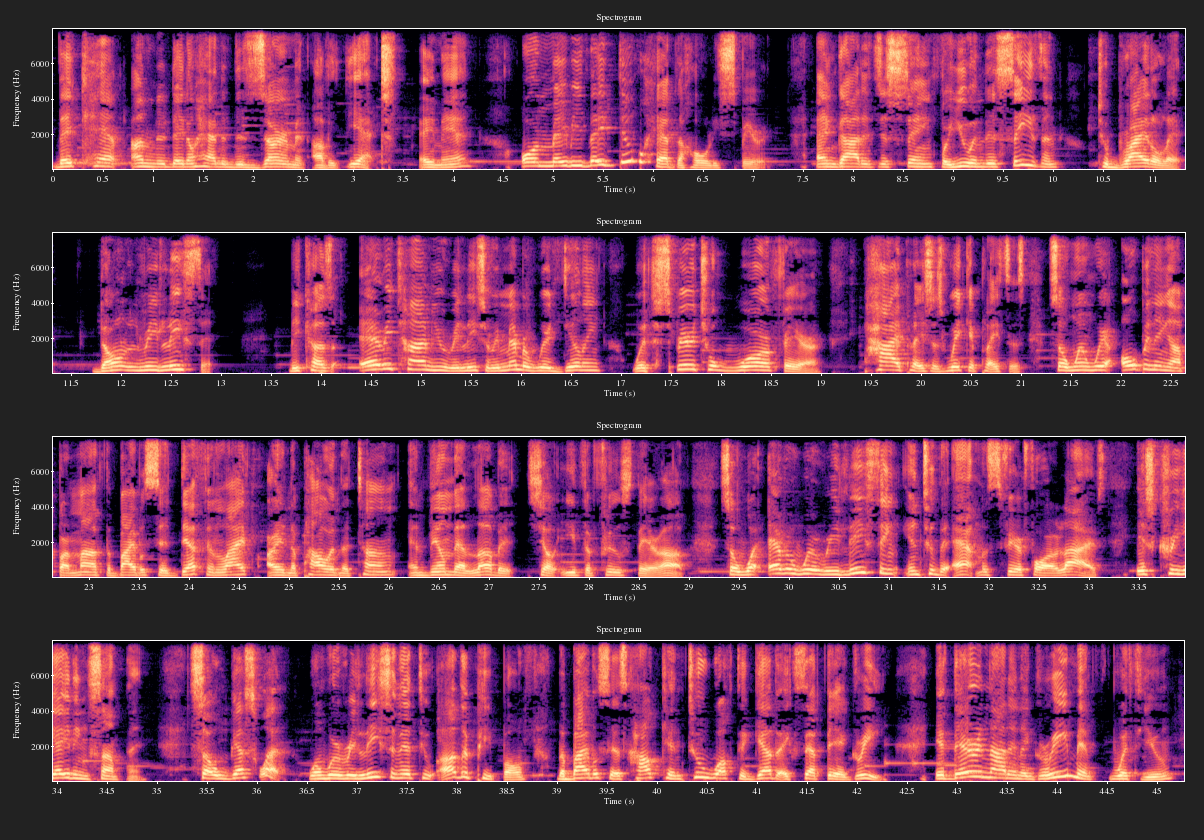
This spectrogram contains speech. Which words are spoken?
they can't under they don't have the discernment of it yet. Amen? Or maybe they do have the holy spirit. And god is just saying for you in this season to bridle it don't release it. Because every time you release it, remember we're dealing with spiritual warfare, high places, wicked places. So when we're opening up our mouth, the Bible said, Death and life are in the power of the tongue, and them that love it shall eat the fruits thereof. So whatever we're releasing into the atmosphere for our lives is creating something. So guess what? When we're releasing it to other people, the Bible says, How can two walk together except they agree? If they're not in agreement with you,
